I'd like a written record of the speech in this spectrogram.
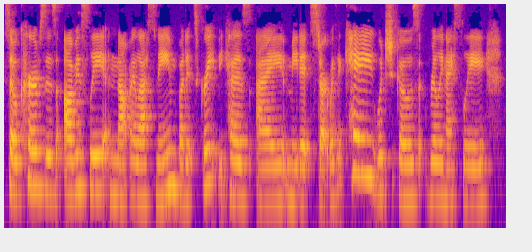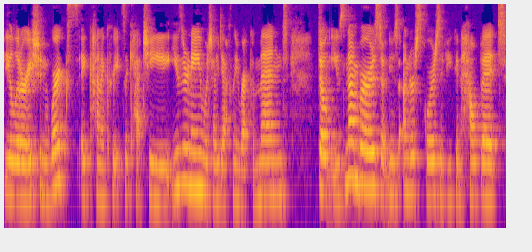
So Kurves is obviously not my last name, but it's great because I made it start with a K, which goes really nicely. The alliteration works. It kind of creates a catchy username, which I definitely recommend. Don't use numbers, don't use underscores if you can help it.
